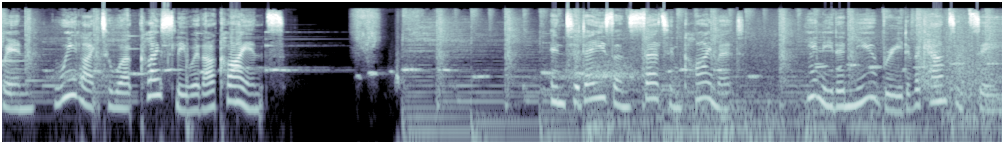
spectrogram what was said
Quinn, we like to work closely with our clients. In today's uncertain climate, you need a new breed of accountancy.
